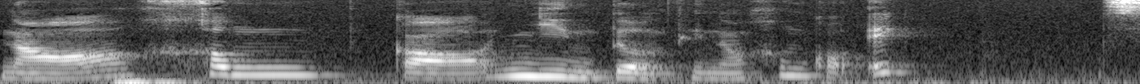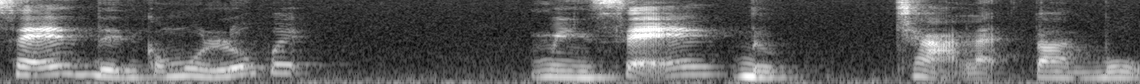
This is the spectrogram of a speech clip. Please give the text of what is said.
nó không có nhìn tưởng thì nó không có ích. Sẽ đến có một lúc ấy mình sẽ được trả lại toàn bộ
